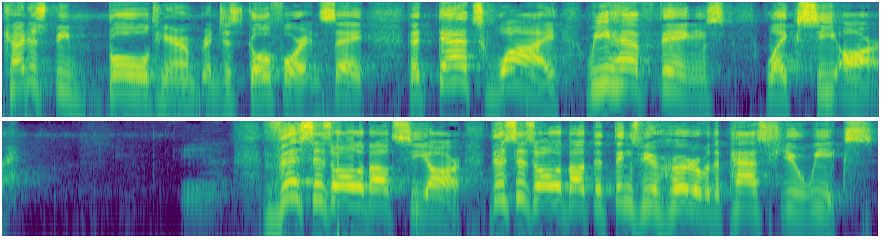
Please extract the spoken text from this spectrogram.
Can I just be bold here and just go for it and say that that's why we have things like CR. This is all about CR. This is all about the things we heard over the past few weeks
